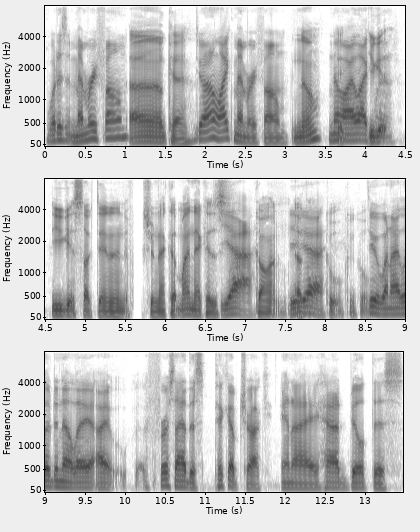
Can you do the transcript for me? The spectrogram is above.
what is it? Memory foam? Uh, okay. Dude, I don't like memory foam. No. No, It- I like you when- get you get sucked in and it fucks your neck up. My neck is Yeah. gone. Yeah, Okay, yeah. Cool. Cool. Cool. Dude, when I lived in LA, I first I had this pickup truck and I had built this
